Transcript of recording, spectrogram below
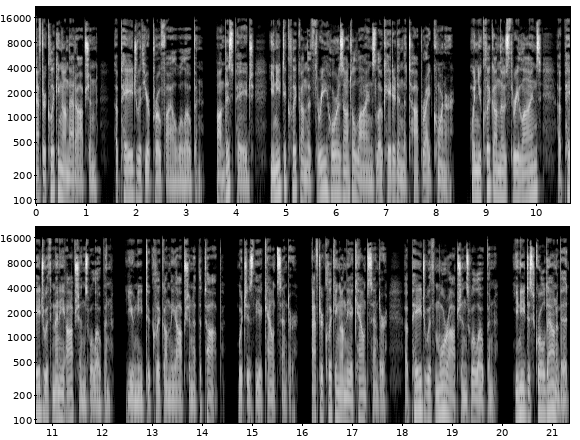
After clicking on that option, a page with your profile will open. On this page, you need to click on the three horizontal lines located in the top right corner. When you click on those three lines, a page with many options will open. You need to click on the option at the top, which is the Account Center. After clicking on the Account Center, a page with more options will open. You need to scroll down a bit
